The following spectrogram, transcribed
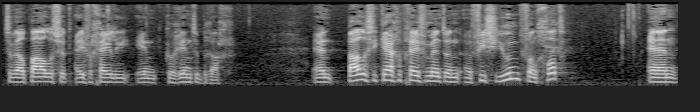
terwijl Paulus het evangelie in Korinthe bracht. En Paulus die krijgt op een gegeven moment een, een visioen van God. En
